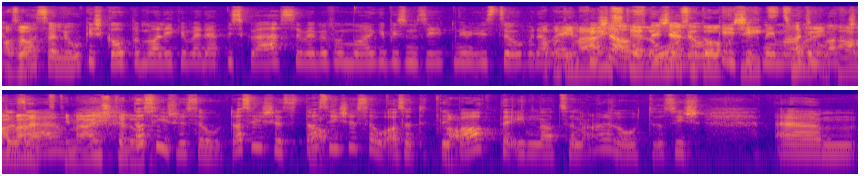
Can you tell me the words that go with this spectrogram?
Also, also logisch geht man mal irgendwann etwas essen, wenn man von morgen bis um 7 Uhr bis zu oben am 11 Uhr schafft. Das ist ja logisch. Ich nehme an, du machst das auch. Die meisten das ist ja so. Das ist es, das ja. ist so. Also die Debatte ja. im Nationalrat, das ist... Ähm,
